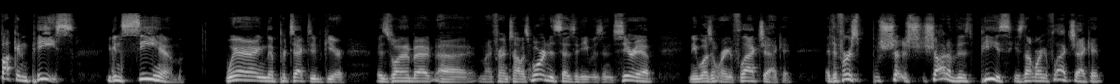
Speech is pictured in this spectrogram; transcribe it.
fucking piece. You can see him wearing the protective gear. There's one about uh, my friend Thomas Morton says that he was in Syria and he wasn't wearing a flak jacket. At the first sh- sh- shot of this piece, he's not wearing a flak jacket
